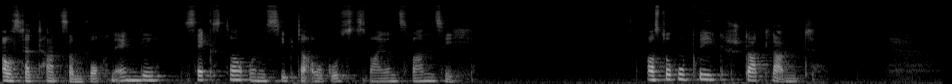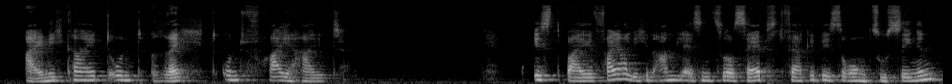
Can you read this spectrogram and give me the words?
Aus der Taz am Wochenende, 6. und 7. August 22. Aus der Rubrik Stadtland. Einigkeit und Recht und Freiheit. Ist bei feierlichen Anlässen zur Selbstvergewisserung zu singen?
